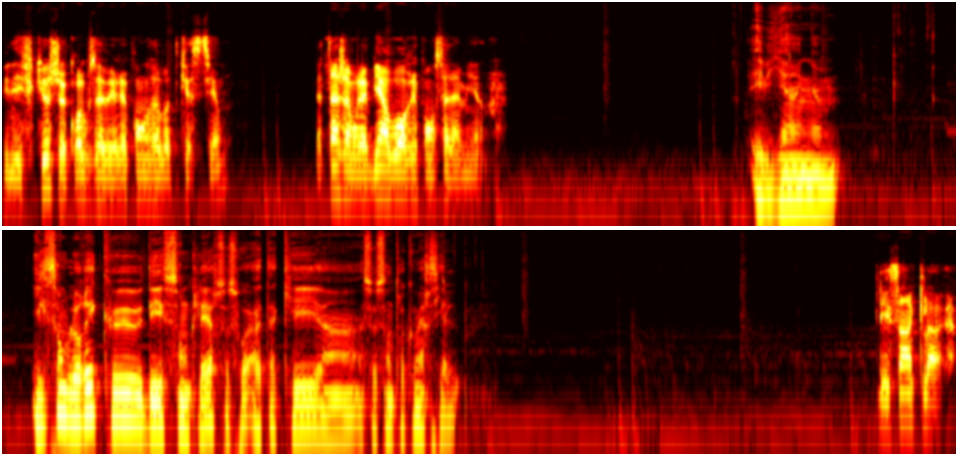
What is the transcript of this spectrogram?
Bénéficus, je crois que vous avez répondu à votre question. Maintenant, j'aimerais bien avoir réponse à la mienne. Eh bien, euh, il semblerait que des sangs clairs se soient attaqués à, ce centre commercial. Les sangs clairs.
